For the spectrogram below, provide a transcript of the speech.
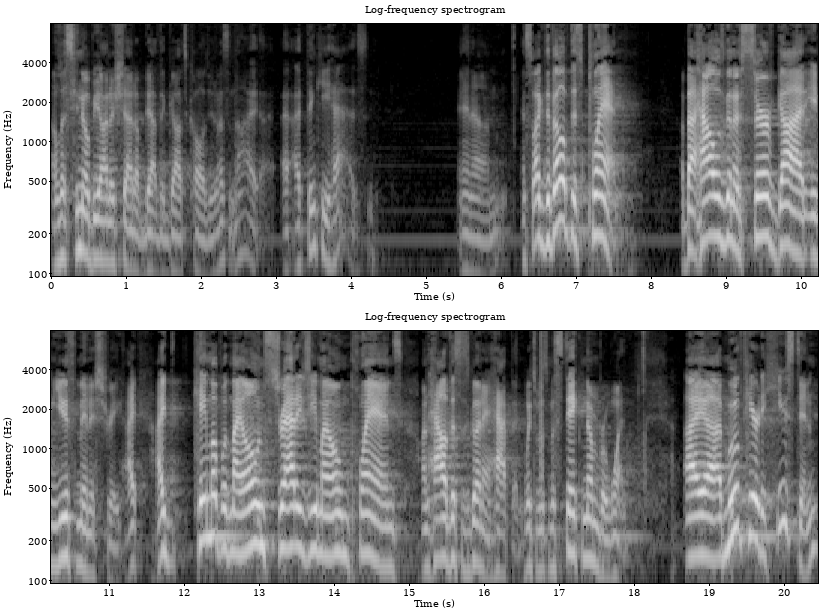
Unless you know beyond a shadow of doubt that God's called you. And I said, No, I, I think He has. And, um, and so I developed this plan about how I was going to serve God in youth ministry. I, I came up with my own strategy, my own plans on how this is going to happen, which was mistake number one. I uh, moved here to Houston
